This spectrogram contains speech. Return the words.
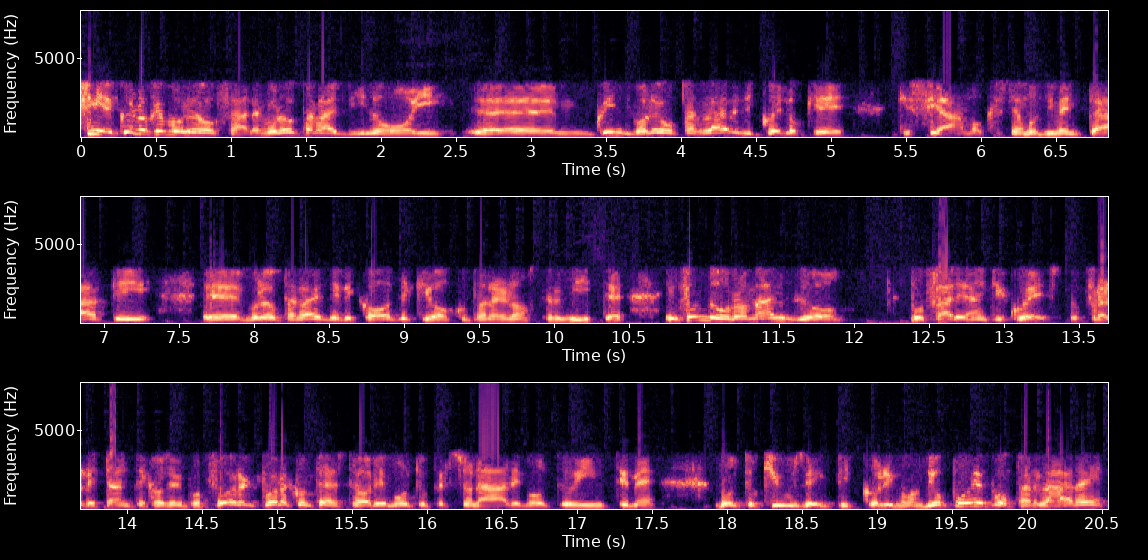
Sì, è quello che volevo fare, volevo parlare di noi, eh, quindi volevo parlare di quello che, che siamo, che siamo diventati, eh, volevo parlare delle cose che occupano le nostre vite. In fondo un romanzo può fare anche questo, fra le tante cose che può fare, può raccontare storie molto personali, molto intime, molto chiuse in piccoli mondi, oppure può parlare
